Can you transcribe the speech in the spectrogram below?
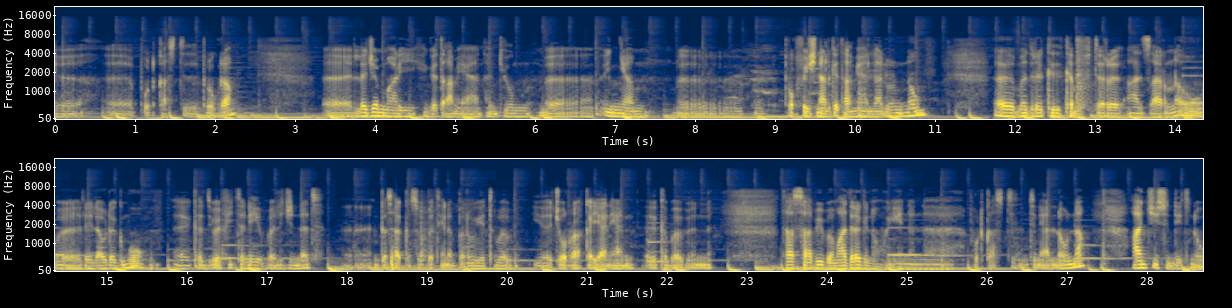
የፖድካስት ፕሮግራም ለጀማሪ ገጣሚያን እንዲሁም እኛም professional ገጣሚያን ላልሆን ነው መድረክ ከመፍጠር አንጻር ነው። ሌላው ደግሞ ከዚህ በፊት እኔ በልጅነት እንቀሳቀስበት የነበረው የጥበብ የጮራ ከያንያን ክበብን ታሳቢ በማድረግ ነው ይህንን ፖድካስት እንትን ያልነው እና አንቺስ እንዴት ነው?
